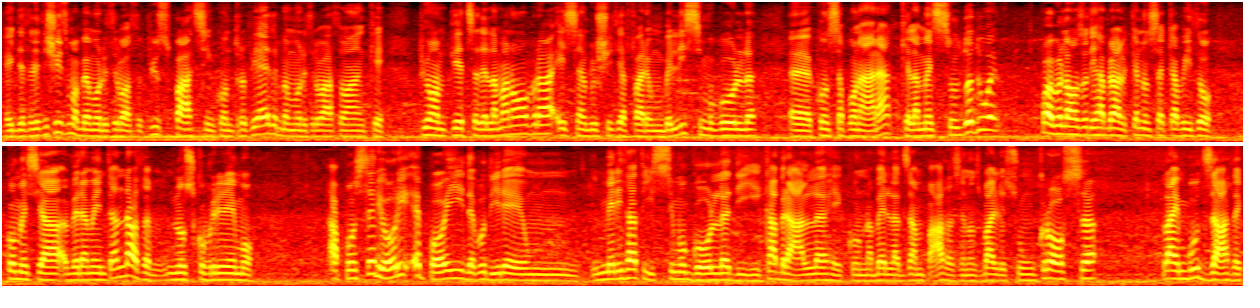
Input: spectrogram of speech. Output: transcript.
e di atleticismo. Abbiamo ritrovato più spazi in contropiede abbiamo ritrovato anche più ampiezza della manovra e siamo riusciti a fare un bellissimo gol eh, con Saponara che l'ha messo sul 2-2 poi per la cosa di Cabral che non si è capito come sia veramente andata lo scopriremo a posteriori e poi devo dire un, meritatissimo gol di Cabral che con una bella zampata se non sbaglio su un cross l'ha imbuzzata e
